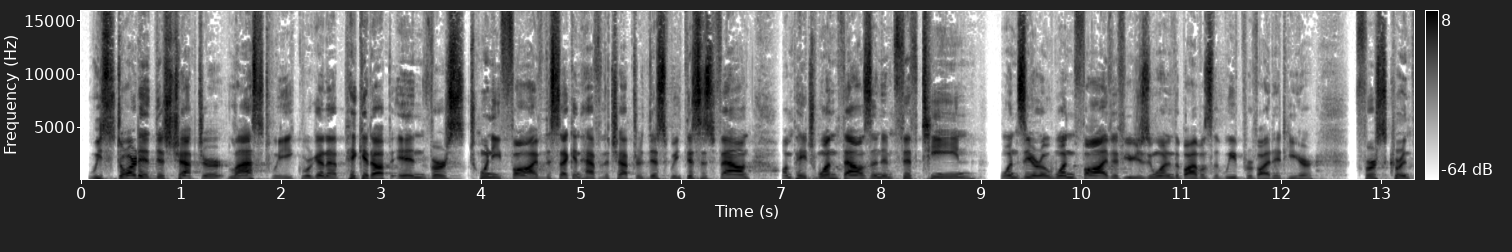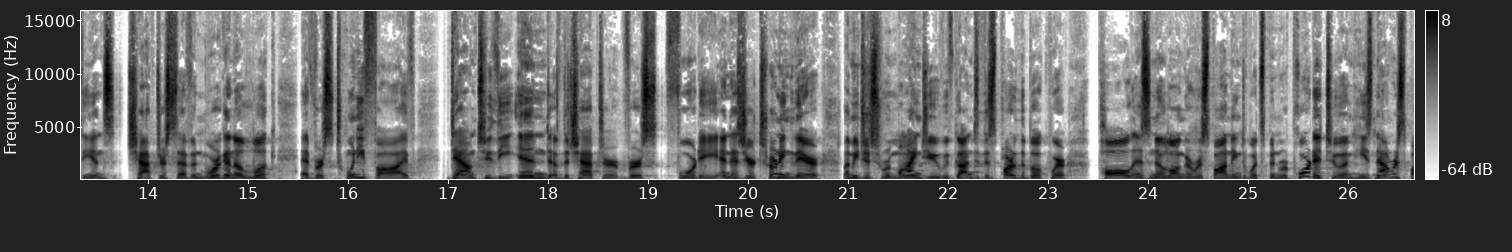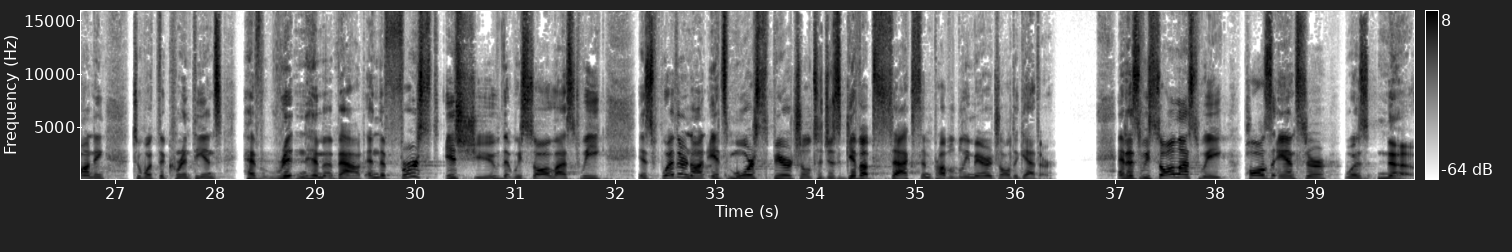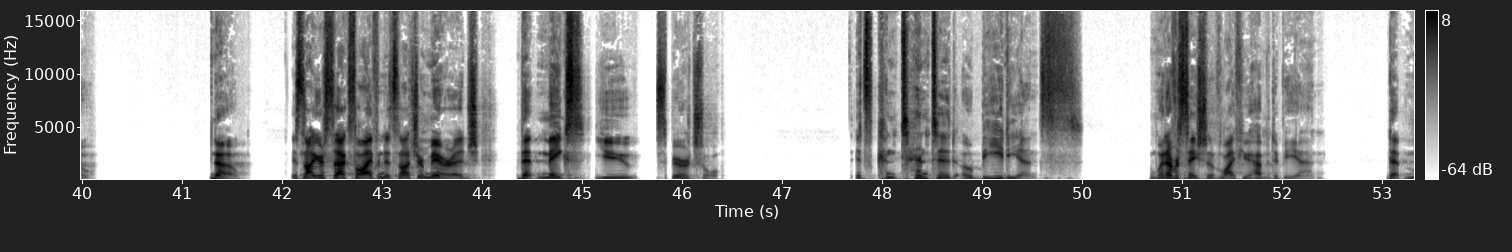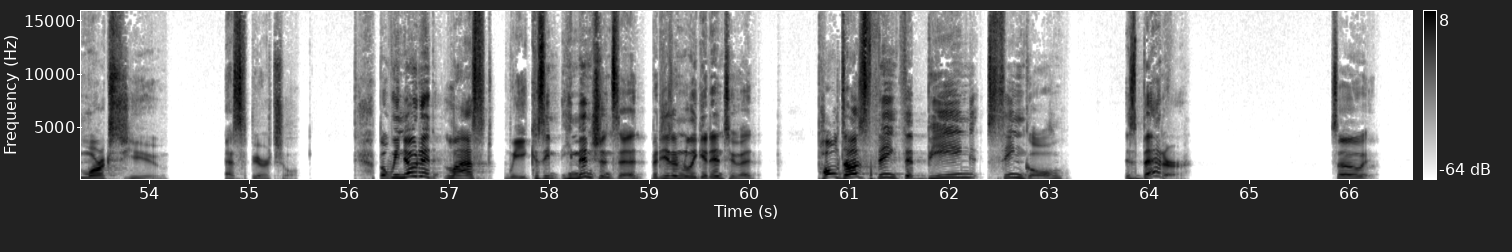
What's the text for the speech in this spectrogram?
We started this chapter last week. We're going to pick it up in verse 25, the second half of the chapter this week. This is found on page 1015 1015 if you're using one of the Bibles that we've provided here. 1 Corinthians chapter 7. We're going to look at verse 25 down to the end of the chapter, verse 40. And as you're turning there, let me just remind you we've gotten to this part of the book where Paul is no longer responding to what's been reported to him. He's now responding to what the Corinthians have written him about. And the first issue that we saw last week is whether or not it's more spiritual to just give up sex and probably marriage altogether. And as we saw last week, Paul's answer was no. No. It's not your sex life and it's not your marriage that makes you spiritual. It's contented obedience, whatever station of life you happen to be in, that marks you as spiritual. But we noted last week, because he, he mentions it, but he didn't really get into it, Paul does think that being single is better. So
